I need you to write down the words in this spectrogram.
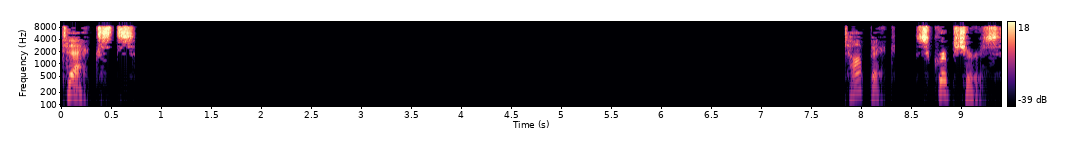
Texts. Scriptures.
